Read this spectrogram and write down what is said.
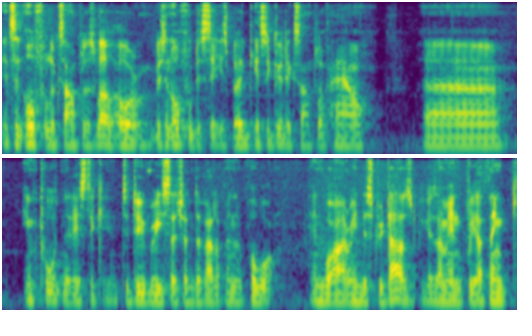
it's an awful example as well, or it's an awful disease, but it's a good example of how uh, important it is to to do research and development for what in what our industry does. Because I mean, we, I think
